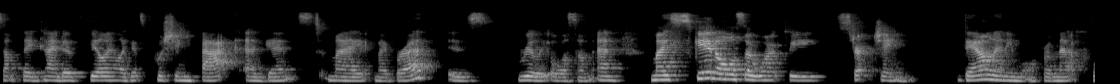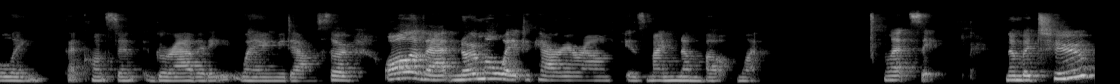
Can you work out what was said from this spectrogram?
something kind of feeling like it's pushing back against my my breath is really awesome and my skin also won't be stretching down anymore from that pulling that constant gravity weighing me down. So, all of that, no more weight to carry around, is my number one. Let's see. Number two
